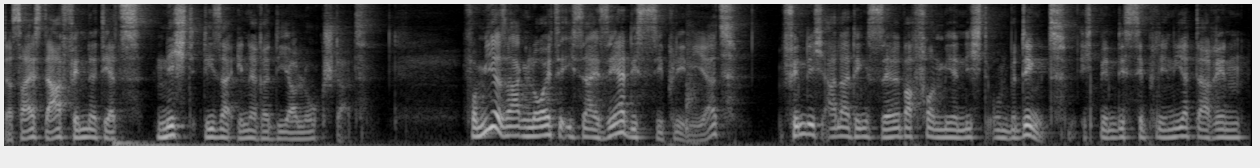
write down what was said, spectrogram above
Das heißt, da findet jetzt nicht dieser innere Dialog statt. Von mir sagen Leute, ich sei sehr diszipliniert, finde ich allerdings selber von mir nicht unbedingt. Ich bin diszipliniert darin,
